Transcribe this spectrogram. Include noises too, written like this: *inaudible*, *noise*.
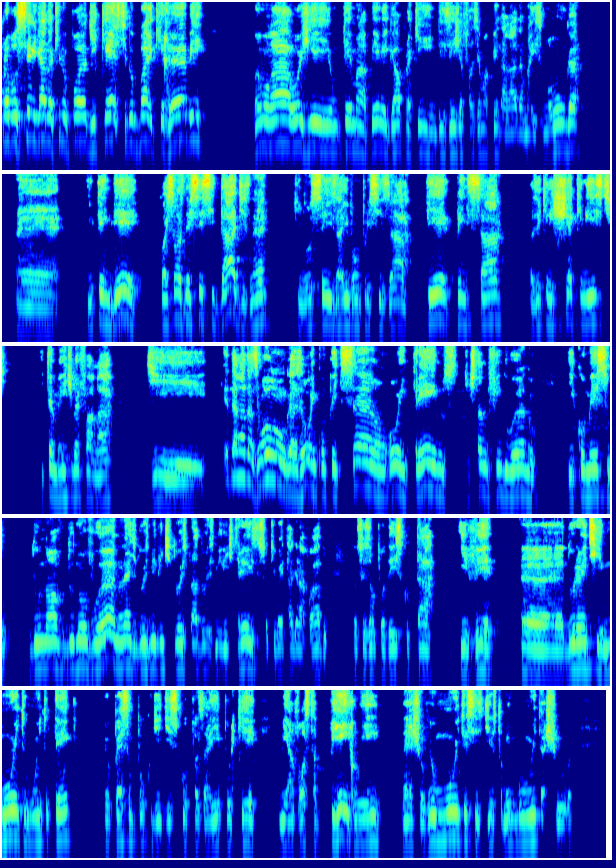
Para você ligado aqui no podcast do Bike Hub. Vamos lá, hoje um tema bem legal para quem deseja fazer uma pedalada mais longa, é, entender quais são as necessidades, né, que vocês aí vão precisar ter, pensar, fazer aquele checklist e também a gente vai falar de pedaladas longas, ou em competição, ou em treinos. A gente está no fim do ano e começo do novo, do novo ano, né, de 2022 para 2023. Isso aqui vai estar gravado, então vocês vão poder escutar e ver uh, durante muito, muito tempo. Eu peço um pouco de desculpas aí, porque minha voz está bem ruim, né? Choveu muito esses dias, tomei muita chuva,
